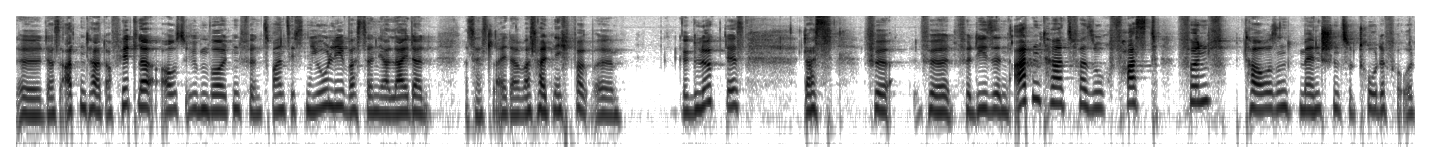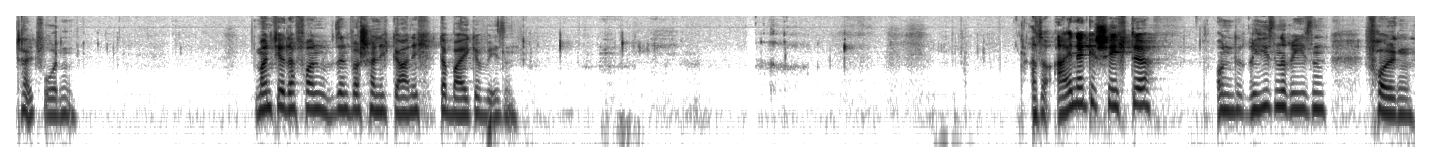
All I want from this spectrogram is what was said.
äh, das Attentat auf Hitler ausüben wollten für den 20. Juli, was dann ja leider, was heißt leider, was halt nicht äh, geglückt ist, dass für, für, für diesen Attentatsversuch fast 5000 Menschen zu Tode verurteilt wurden. Manche davon sind wahrscheinlich gar nicht dabei gewesen. Also eine Geschichte und riesen, riesen Folgen.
